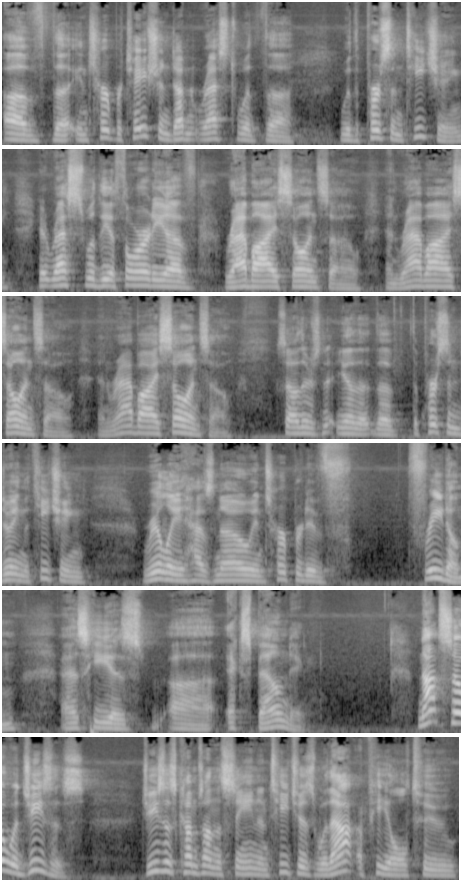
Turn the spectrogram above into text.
of the interpretation doesn't rest with the, with the person teaching, it rests with the authority of Rabbi so and so, and Rabbi so and so, and Rabbi so and so. So there's, you know, the, the, the person doing the teaching really has no interpretive freedom as he is uh, expounding. Not so with Jesus. Jesus comes on the scene and teaches without appeal to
